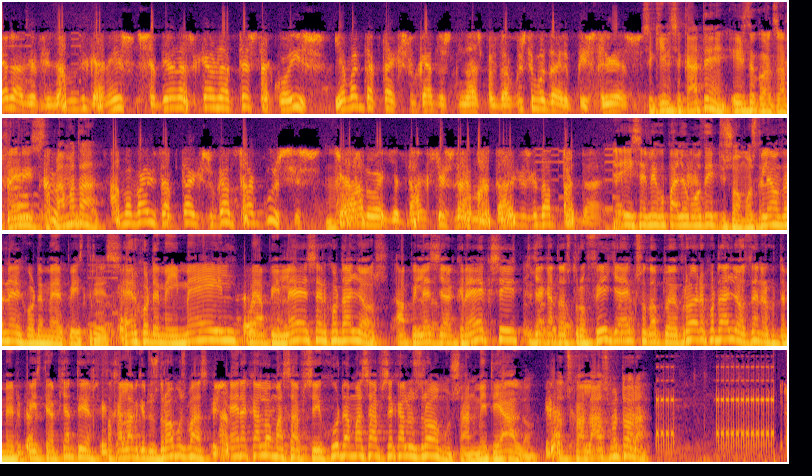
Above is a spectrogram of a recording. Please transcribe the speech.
Έλα, διευθυντά μου, τι κάνει. Σε πήρα να σε κάνω ένα τεστ ακοής. Για βάλει τα φτάκια σου κάτω στην άσπρα, το ακούς τίποτα ερπίστριε. Ξεκίνησε κάτι, ήρθε ο Κορατζαφέρης στα πράγματα. Άμα βάλεις τα φτάκια σου κάτω, θα ακούσεις. Και άλλο και τάξη και συνταγματάρχε και τα πάντα. Ε, Είσαι λίγο παλιωμοδίτης όμως. Λέω δεν έρχονται με ερπίστριες. Έρχονται με email, με απειλές, έρχονται αλλιώς. Απειλές για Brexit, για καταστροφή, για έξοδο από το ευρώ έρχονται αλλιώς. Δεν έρχονται με ερπίστρια. Πια τι, θα χαλάμε και τους δρόμους μας. Ένα καλό μας άφησε η Χούντα, μας άφησε καλούς δρόμους. Αν μη τι άλλο. Θα τους χαλάσουμε τώρα.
